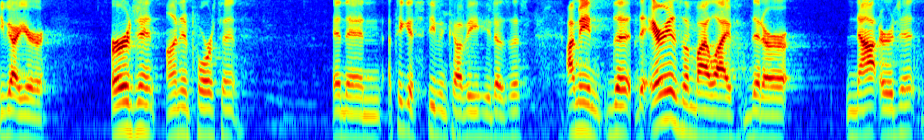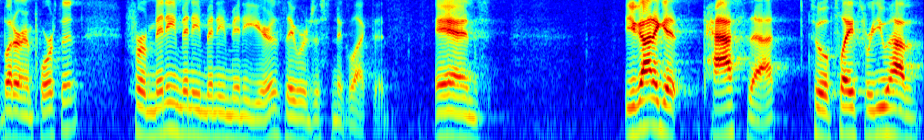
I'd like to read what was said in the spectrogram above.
you've got your urgent, unimportant, and then I think it's Stephen Covey who does this. I mean, the, the areas of my life that are not urgent but are important, for many, many, many, many years, they were just neglected. And you got to get past that to a place where you have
